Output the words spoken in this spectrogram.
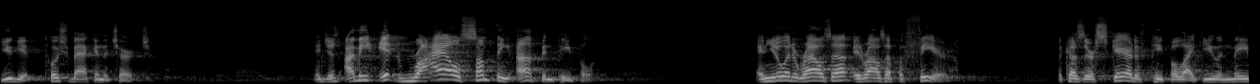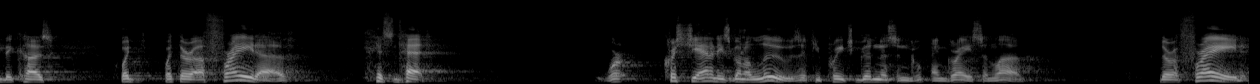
you get pushback in the church? It just, I mean, it riles something up in people. And you know what it riles up? It riles up a fear because they're scared of people like you and me because what, what they're afraid of is that Christianity is going to lose if you preach goodness and, and grace and love. They're afraid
